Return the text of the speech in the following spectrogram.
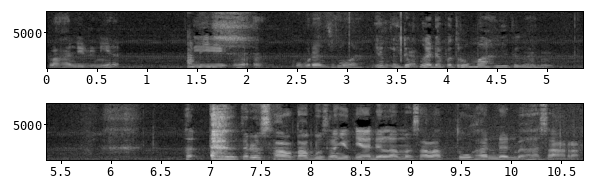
lahan di dunia di Habis. Heeh, kuburan semua yang gitu hidup kan. nggak dapat rumah gitu kan Mm-mm. terus hal tabu selanjutnya adalah masalah Tuhan dan bahasa Arab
